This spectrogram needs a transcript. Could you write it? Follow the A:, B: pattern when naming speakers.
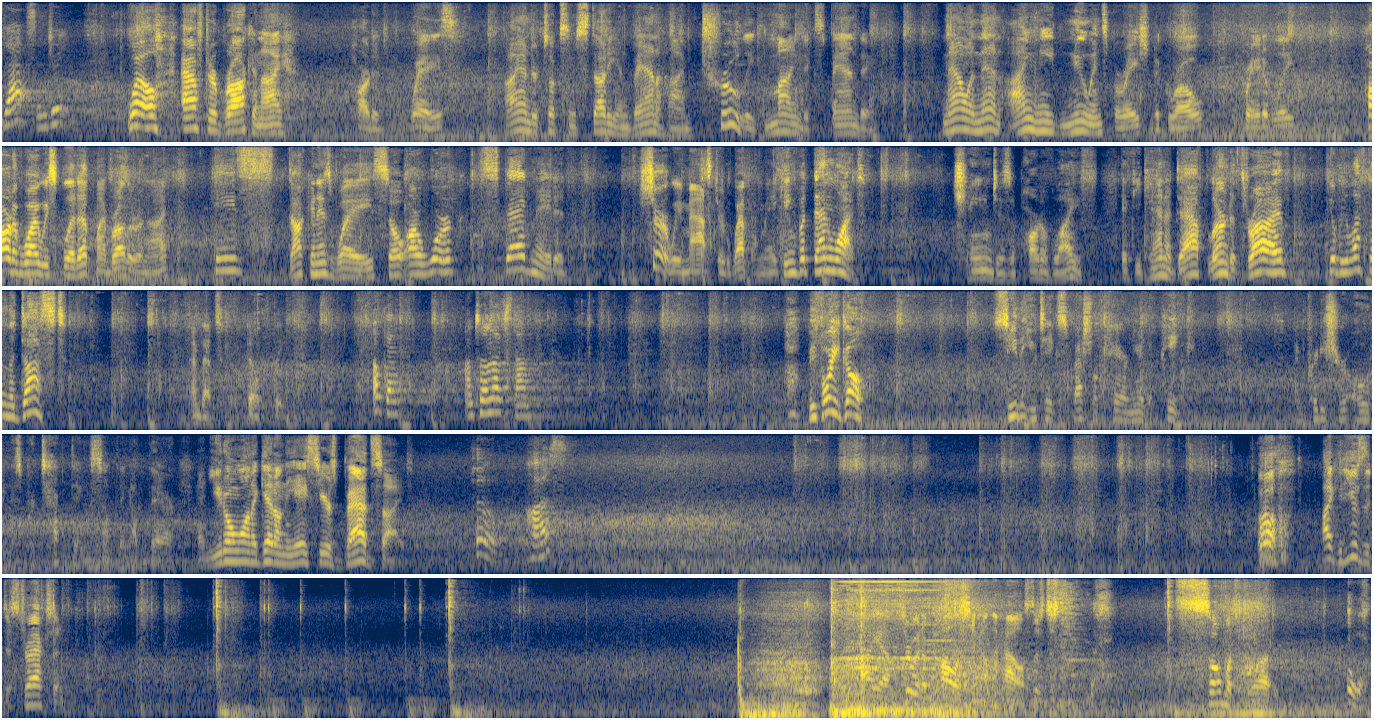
A: that, Sindri?
B: Well, after Brok and I parted ways, I undertook some study in Vanaheim, truly mind-expanding. Now and then, I need new inspiration to grow creatively. Part of why we split up, my brother and I. He's stuck in his ways, so our work stagnated. Sure, we mastered weapon making, but then what? Change is a part of life. If you can't adapt, learn to thrive, you'll be left in the dust. And that's filthy.
A: Okay. Until next time.
C: Before you go, see that you take special care near the peak. I'm pretty sure Odin is protecting something up there, and you don't want to get on the Aesir's bad side.
A: Who? Us?
C: Oh, I could use a distraction. I uh, threw in a polishing on the house. There's just so much blood. Oh.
